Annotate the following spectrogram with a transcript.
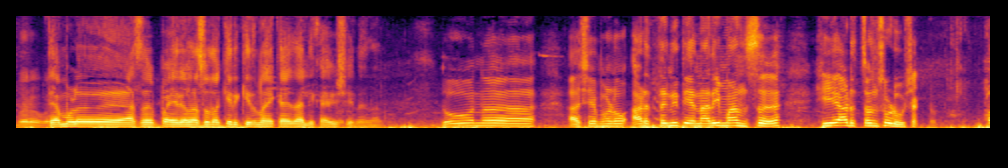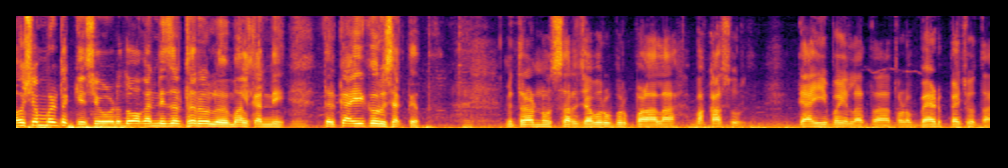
बरोबर. त्यामुळं असं पहिऱ्याला सुद्धा किरकिर नाही काय झाली काय विषय नाही झाला. दोन असे म्हणू अडचणीत येणारी माणसं ही अडचण सोडवू शकतात. हो शंभर टक्के. शेवट दोघांनी जर ठरवलं मालकांनी तर काही करू शकतात. मित्रांनो सर्जाबरोबर पळाला बकासूर. त्याही बैलाचा थोडा बॅड पॅच होता.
